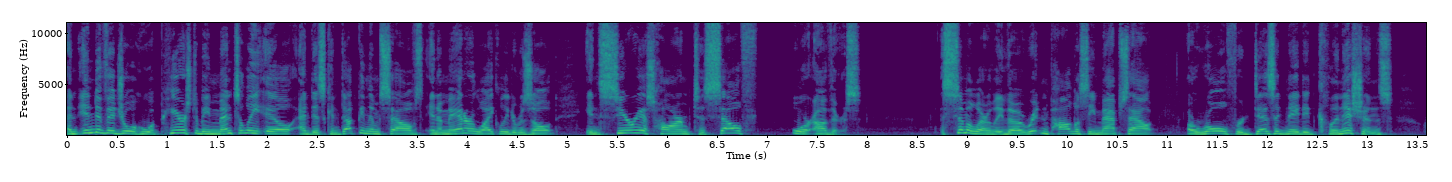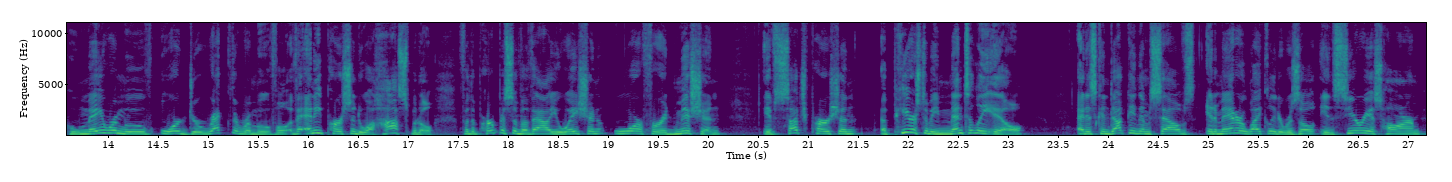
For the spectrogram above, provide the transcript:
an individual who appears to be mentally ill and is conducting themselves in a manner likely to result in serious harm to self or others. Similarly, the written policy maps out a role for designated clinicians who may remove or direct the removal of any person to a hospital for the purpose of evaluation or for admission if such person appears to be mentally ill and is conducting themselves in a manner likely to result in serious harm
